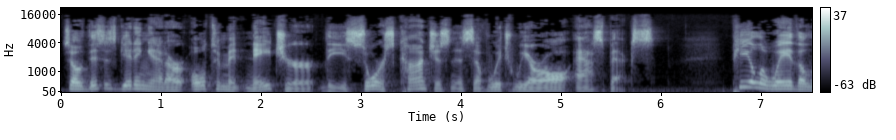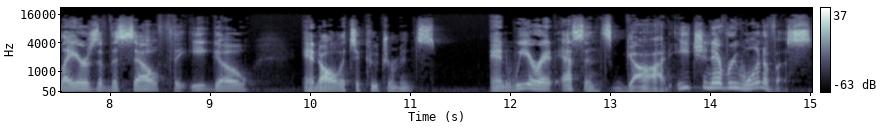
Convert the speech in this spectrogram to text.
So, this is getting at our ultimate nature, the source consciousness of which we are all aspects. Peel away the layers of the self, the ego, and all its accoutrements, and we are at essence God, each and every one of us,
